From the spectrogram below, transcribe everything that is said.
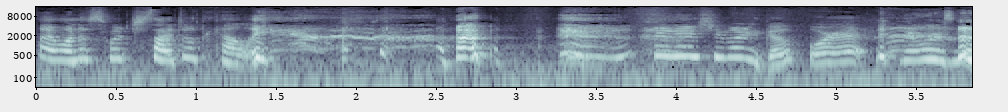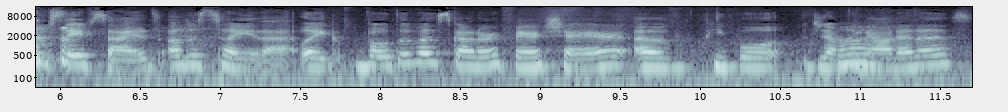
I want to switch sides with Kelly." I know she wouldn't go for it. there was no safe sides. I'll just tell you that. Like both of us got our fair share of people jumping out at us,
